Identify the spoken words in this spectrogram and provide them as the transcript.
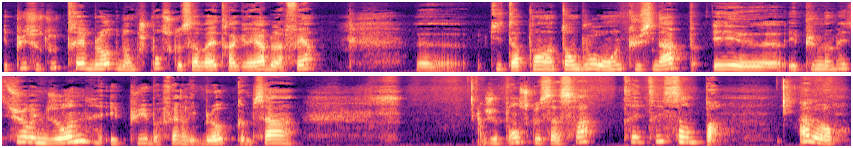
Et puis surtout très bloc, donc je pense que ça va être agréable à faire. Euh, quitte à prendre un tambour ou un Q-snap et, euh, et, puis me mettre sur une zone et puis bah, faire les blocs comme ça. Je pense que ça sera très très sympa. Alors,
